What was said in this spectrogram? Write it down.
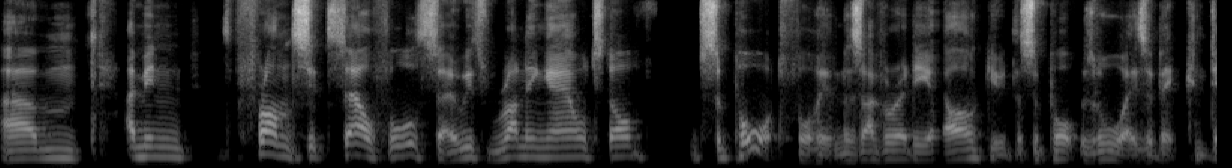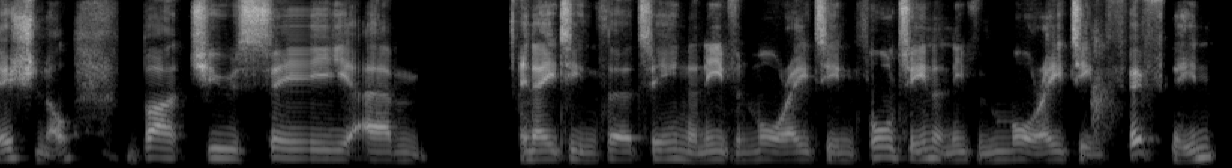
Um, I mean, France itself also is running out of support for him. As I've already argued, the support was always a bit conditional, but you see um, in 1813 and even more 1814 and even more 1815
